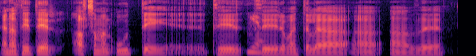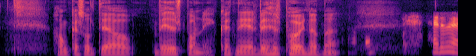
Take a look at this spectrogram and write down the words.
en að þetta er allt saman úti þið, þið eru vantilega að, að eh, hanga svolítið á veðurspáni. Hvernig er veðurspáin hérna? Herði,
